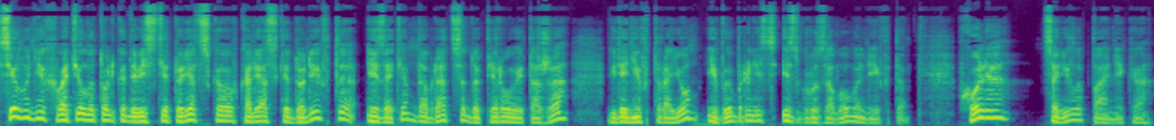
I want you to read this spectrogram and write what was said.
Сил у них хватило только довести Турецкого в коляске до лифта и затем добраться до первого этажа, где они втроем и выбрались из грузового лифта. В холле царила паника.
